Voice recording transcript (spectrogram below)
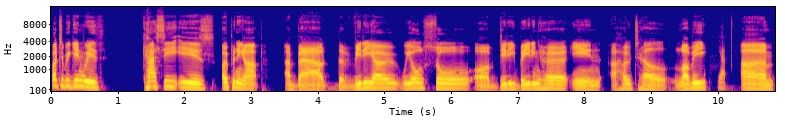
But to begin with, Cassie is opening up about the video we all saw of Diddy beating her in a hotel lobby. Yep. Um,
